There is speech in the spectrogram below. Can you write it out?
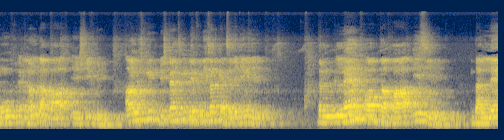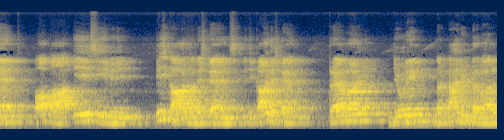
move along the path ACB अब हम इसकी डिस्टेंस की डेफिनेशन कैसे लिखेंगे जी? The length of the path A C B the length of path A C B is called the distance is called distance travelled during the time interval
